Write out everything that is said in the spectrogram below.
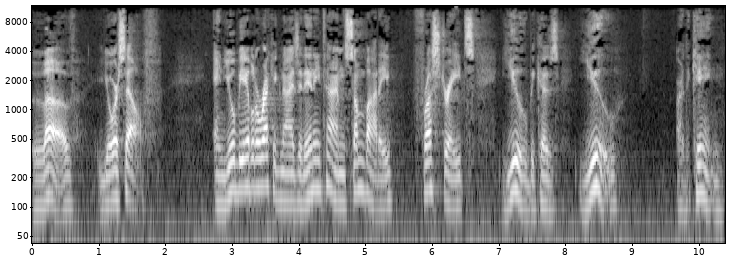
love yourself. And you'll be able to recognize at any time somebody frustrates you because you are the king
